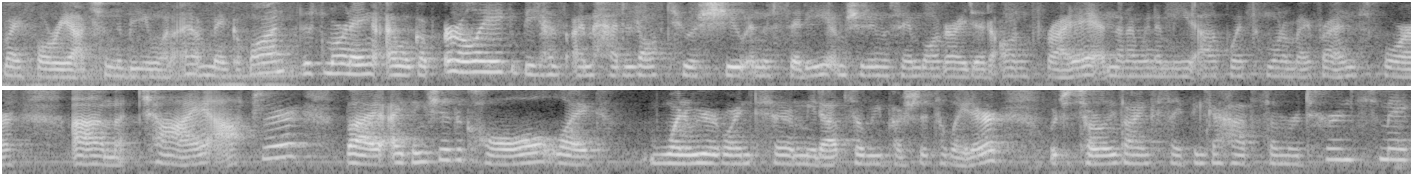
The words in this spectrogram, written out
my full reaction to be when I have makeup on. This morning I woke up early because I'm headed off to a shoot in the city. I'm shooting the same blogger I did on Friday and then I'm gonna meet up with one of my friends for um, chai after. But I think she has a call like when we were going to meet up so we pushed it to later which is totally fine because I think I have some returns to make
